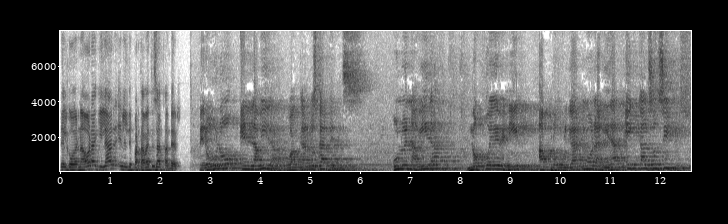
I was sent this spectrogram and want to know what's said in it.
del gobernador Aguilar en el departamento de Santander. Pero uno en la vida, Juan Carlos Cárdenas, uno en la vida no puede venir a promulgar moralidad en calzoncillos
